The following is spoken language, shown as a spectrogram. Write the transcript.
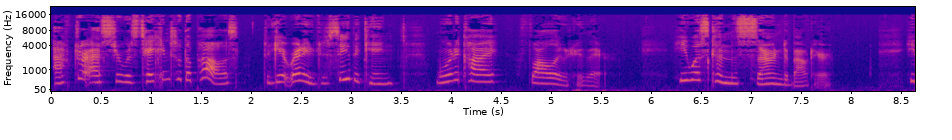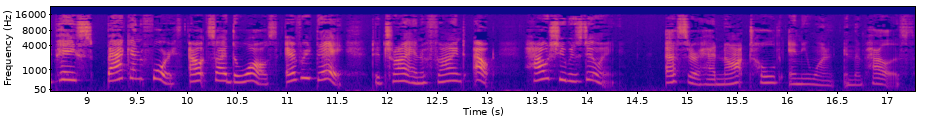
After Esther was taken to the palace to get ready to see the king, Mordecai followed her there. He was concerned about her. He paced back and forth outside the walls every day to try and find out how she was doing. Esther had not told anyone in the palace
